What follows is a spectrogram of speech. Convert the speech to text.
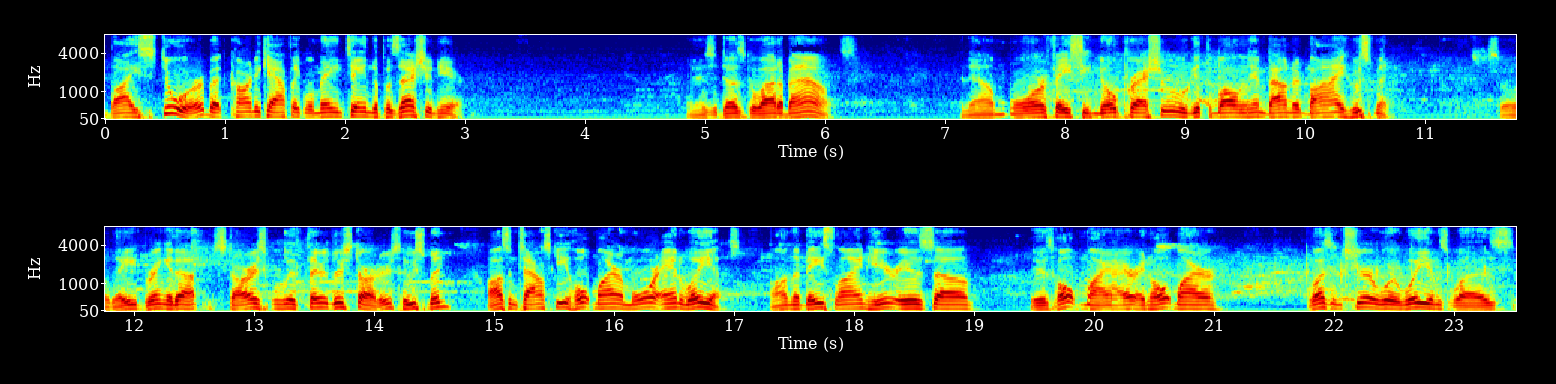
by Stewart, but Kearney Catholic will maintain the possession here as it does go out of bounds. Now Moore facing no pressure will get the ball inbounded by Hoosman. So they bring it up. Stars with their, their starters. Hoosman, Osentowski, Holtmeyer, Moore, and Williams. On the baseline here is uh, is Holtmeyer, and Holtmeyer wasn't sure where Williams was.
